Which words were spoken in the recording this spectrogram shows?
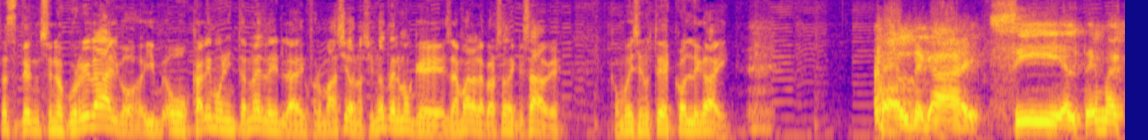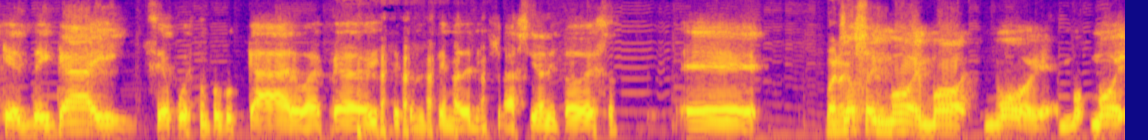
ya se, te- se nos ocurrirá algo y o buscaremos en internet la, la información, o si no tenemos que llamar a la persona que sabe. Como dicen ustedes, call the guy. Call the guy. Sí, el tema es que the guy se ha puesto un poco caro acá, ¿viste? Con el tema de la inflación y todo eso. Eh, Bueno, yo soy muy, muy, muy, muy,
